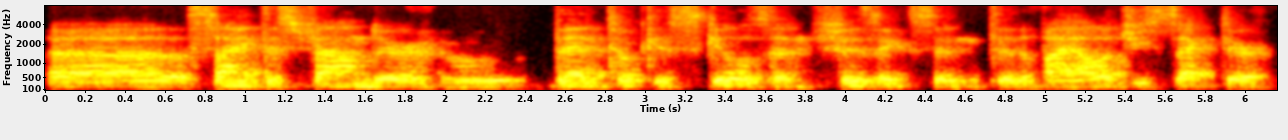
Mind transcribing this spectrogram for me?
uh, scientist founder who then took his skills in physics into the biology sector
